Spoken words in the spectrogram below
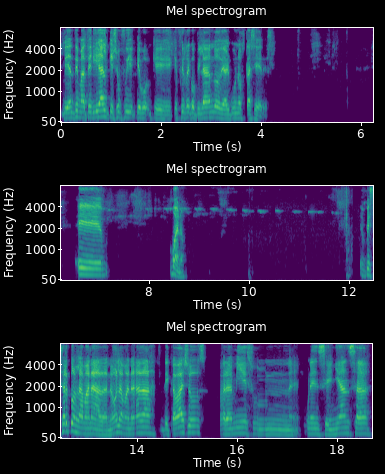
mediante material que yo fui, que, fui recopilando de algunos talleres. Eh, bueno, empezar con la manada, ¿no? La manada de caballos para mí es una enseñanza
